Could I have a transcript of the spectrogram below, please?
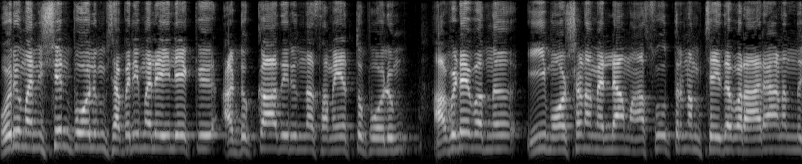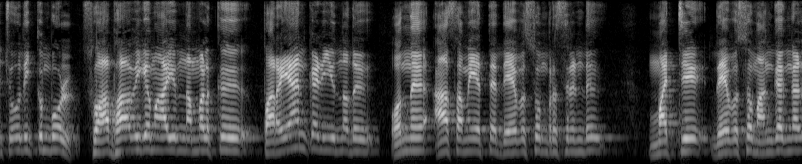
ഒരു മനുഷ്യൻ പോലും ശബരിമലയിലേക്ക് അടുക്കാതിരുന്ന സമയത്തു പോലും അവിടെ വന്ന് ഈ മോഷണമെല്ലാം ആസൂത്രണം ചെയ്തവർ ആരാണെന്ന് ചോദിക്കുമ്പോൾ സ്വാഭാവികമായും നമ്മൾക്ക് പറയാൻ കഴിയുന്നത് ഒന്ന് ആ സമയത്തെ ദേവസ്വം പ്രസിഡന്റ് മറ്റ് ദേവസ്വം അംഗങ്ങൾ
